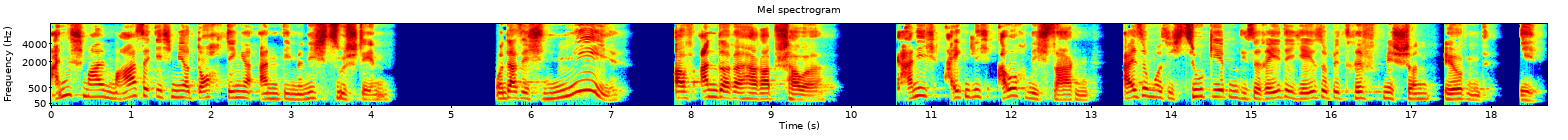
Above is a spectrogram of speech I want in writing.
manchmal maße ich mir doch Dinge an, die mir nicht zustehen. Und dass ich nie auf andere herabschaue, kann ich eigentlich auch nicht sagen. Also muss ich zugeben, diese Rede Jesu betrifft mich schon irgendwie.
